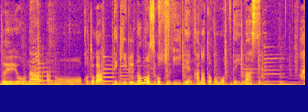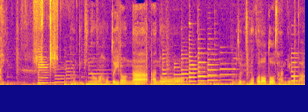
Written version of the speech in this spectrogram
というような、あのー、ことができるのもすごくいい点かなと思っています。はいなんで昨日は本当いろんな、あのそうですねこのお父さんにまた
